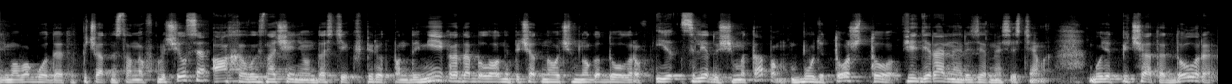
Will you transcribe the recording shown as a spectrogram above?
2007 года этот печатный станок включился. Аховых значений он достиг в период пандемии, когда было напечатано очень много долларов. И следующим этапом будет то, что Федеральная резервная система будет печатать доллары,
